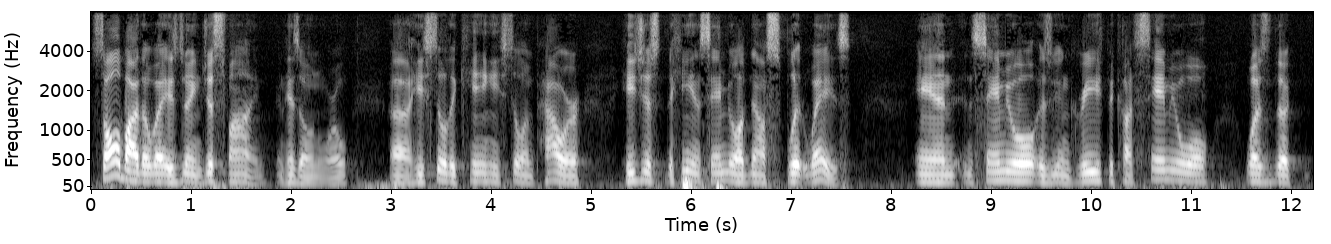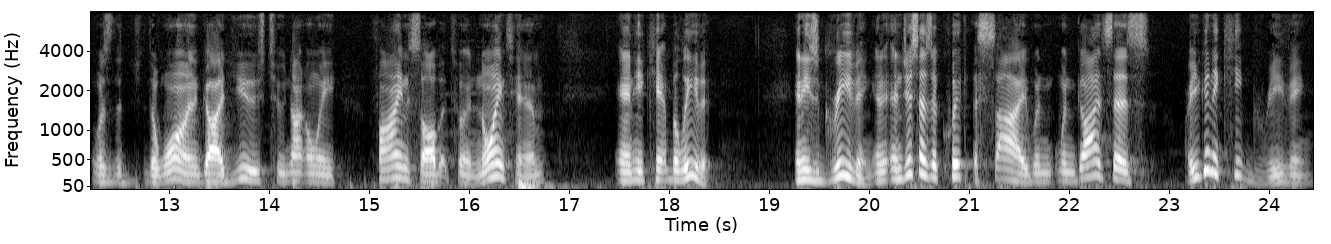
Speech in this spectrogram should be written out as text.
Saul, by the way, is doing just fine in his own world. Uh, he's still the king. He's still in power. He's just he and Samuel have now split ways, and, and Samuel is in grief because Samuel was the was the the one God used to not only find Saul, but to anoint him, and he can't believe it. And he's grieving. And, and just as a quick aside, when, when God says, Are you going to keep grieving?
